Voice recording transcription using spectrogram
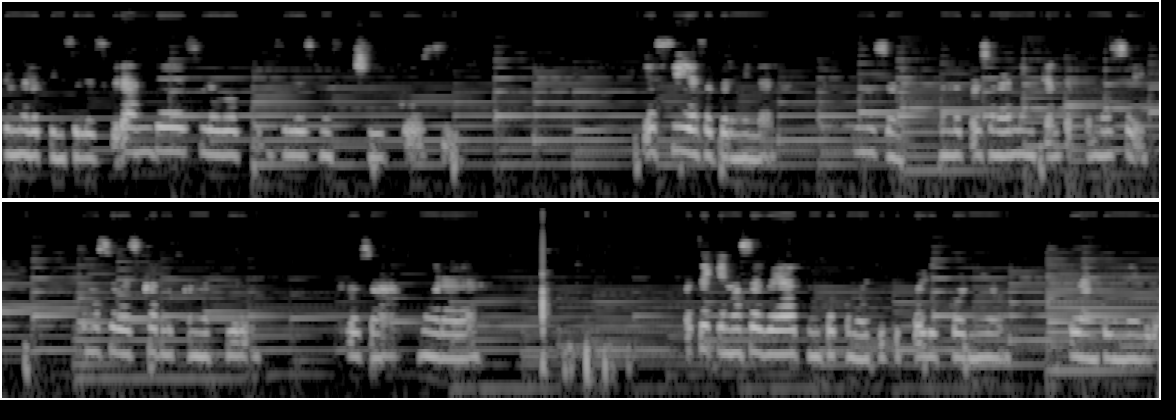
Primero pinceles grandes, luego pinceles más chicos y, y así hasta terminar. No sé, en lo personal me encanta cómo se cómo se ve Scarlett con la piel rosa morada. Hace que no se vea tanto como el típico unicornio blanco y negro.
